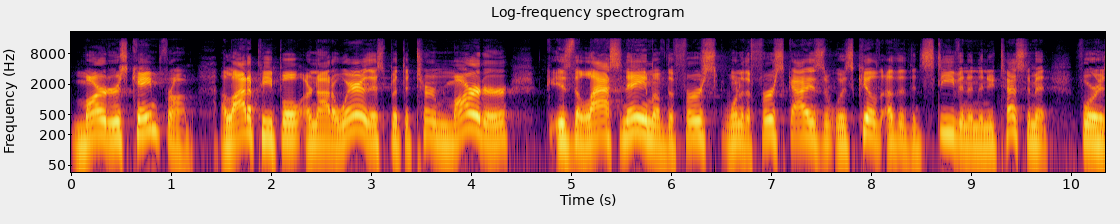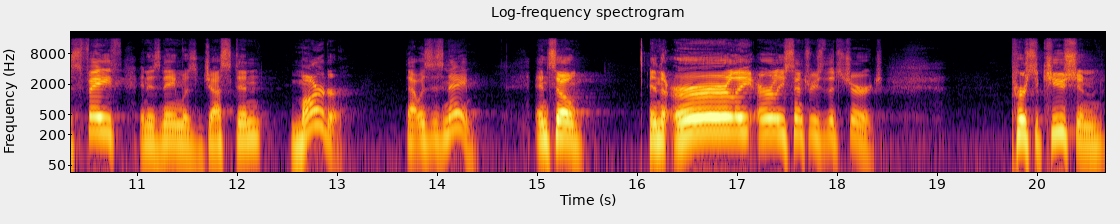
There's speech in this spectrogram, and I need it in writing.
martyrs came from. A lot of people are not aware of this, but the term martyr is the last name of the first one of the first guys that was killed other than Stephen in the New Testament for his faith and his name was Justin Martyr. That was his name. And so, in the early, early centuries of the church, persecution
